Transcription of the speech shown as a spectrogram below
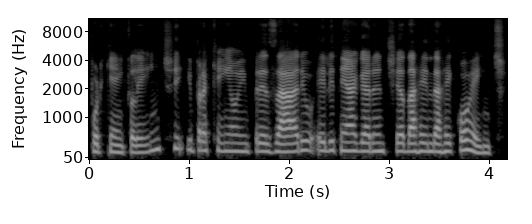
por quem é cliente e para quem é um empresário, ele tem a garantia da renda recorrente.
